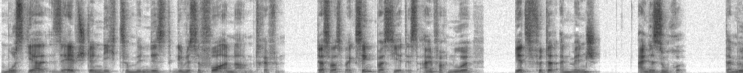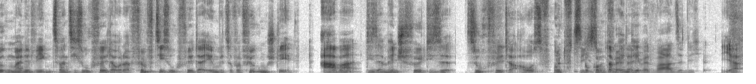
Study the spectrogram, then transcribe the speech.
musst ja selbstständig zumindest gewisse Vorannahmen treffen. Das, was bei Xing passiert, ist einfach nur, jetzt füttert ein Mensch eine Suche. Da mögen meinetwegen 20 Suchfilter oder 50 Suchfilter irgendwie zur Verfügung stehen. Aber dieser Mensch füllt diese Suchfilter aus und bekommt am Ende. Ich werde wahnsinnig. Ja,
